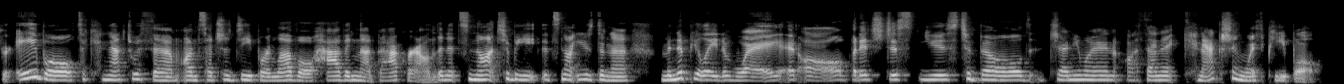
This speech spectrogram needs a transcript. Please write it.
you're able to connect with them on such a deeper level having that background. And it's not to be it's not used in a manipulative way at all but it's just used to build genuine authentic connection with people.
